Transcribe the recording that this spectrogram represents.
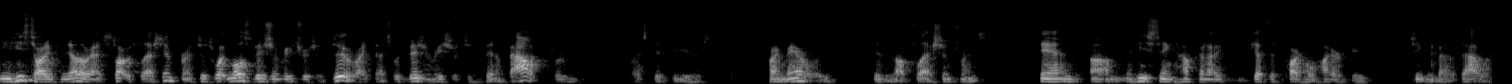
he's starting from the other end, start with flash inference, which is what most vision researchers do, right? That's what vision research has been about for the last 50 years, primarily is about flash inference. And, um, and he's saying, how can I get this part whole hierarchy, thinking about it that way.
